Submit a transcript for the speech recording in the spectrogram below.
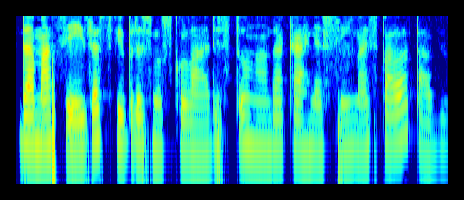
dá maciez às fibras musculares, tornando a carne assim mais palatável.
